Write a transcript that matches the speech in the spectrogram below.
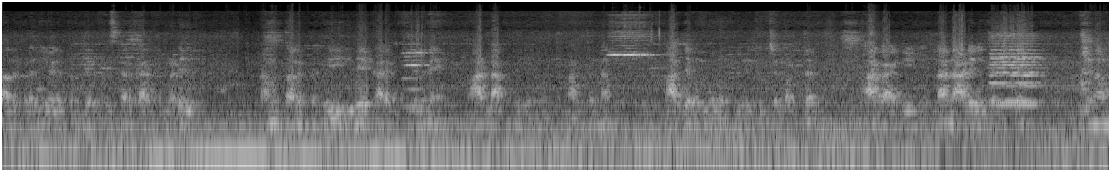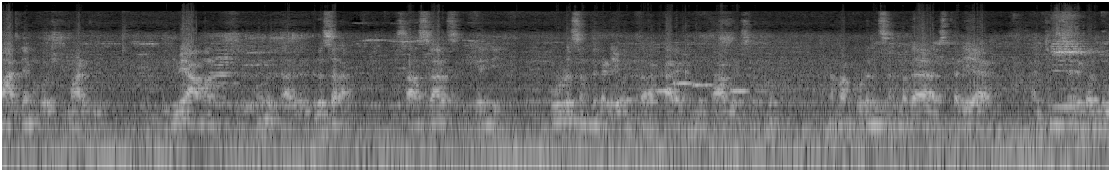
ತಾಲೂಕುಗಳಲ್ಲಿ ಈಗಾಗಲೇ ಪ್ರತ್ಯೇಕ ಪುರಸ್ಕಾರ ಕಾರ್ಯಕ್ರಮ ನಡೆದಿದೆ. ನಮ್ಮ ತಾಲೂಕಲ್ಲಿ ಇದೇ ಕಾರ್ಯಕ್ರಮಗಳನ್ನೇ ಮಾಡಲಾಗ್ತದೆ ಅನ್ನುವಂಥ ಮಾತನ್ನು ಮಾಧ್ಯಮದ ಮೂಲಕ ಹೇಳಲಿಕ್ಕೆ ಇಚ್ಛೆಪಡ್ತಾರೆ ಹಾಗಾಗಿ ಎಲ್ಲ ನಾಡಿನ ಜನತೆ ಮಾಧ್ಯಮ ಮಾಧ್ಯಮಗೋಷ್ಠಿ ಮಾಡ್ತೀವಿ. ಇದುವೇ ಆಮಂತ್ರಿಸಿಕೊಂಡು ಸಹ ಸಹಸ್ರಾರು ಸಂಖ್ಯೆಯಲ್ಲಿ ಕೂಡಲ ಸಂಘ ನಡೆಯುವಂತಹ ಕಾರ್ಯಕ್ರಮ ಭಾಗವಹಿಸಬೇಕು ನಮ್ಮ ಕೂಡಲ ಸಂಘದ ಸ್ಥಳೀಯ ಅಧ್ಯಕ್ಷರು ಬಂದು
